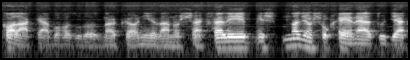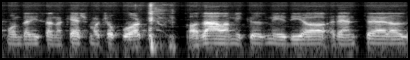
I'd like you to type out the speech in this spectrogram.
kalákába hazudoznak a nyilvánosság felé, és nagyon sok helyen el tudják mondani, hiszen a Kesma csoport, az állami közmédia rendszer az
